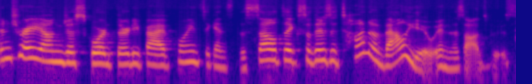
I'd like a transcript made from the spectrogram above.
and Trae Young just scored 35 points against the Celtics. So there's a ton of value in this odds boost.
